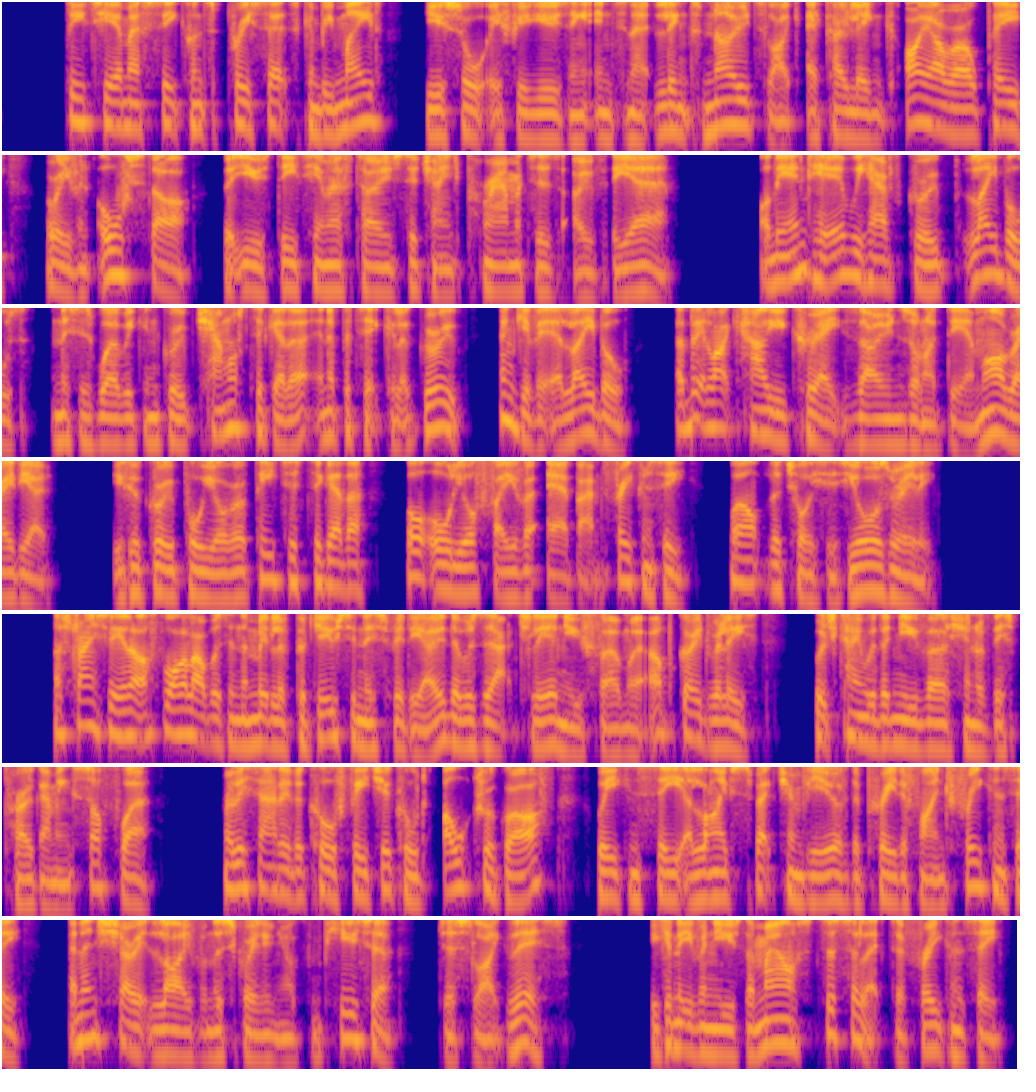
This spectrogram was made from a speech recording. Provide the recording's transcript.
DTMF sequence presets can be made useful if you're using internet linked nodes like Echolink, IRLP, or even Allstar that use DTMF tones to change parameters over the air. On the end here, we have group labels, and this is where we can group channels together in a particular group and give it a label, a bit like how you create zones on a DMR radio. You could group all your repeaters together or all your favourite airband frequency. Well, the choice is yours really. Now, strangely enough, while I was in the middle of producing this video, there was actually a new firmware upgrade released, which came with a new version of this programming software. Now, this added a cool feature called UltraGraph, where you can see a live spectrum view of the predefined frequency and then show it live on the screen on your computer, just like this. You can even use the mouse to select a frequency.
